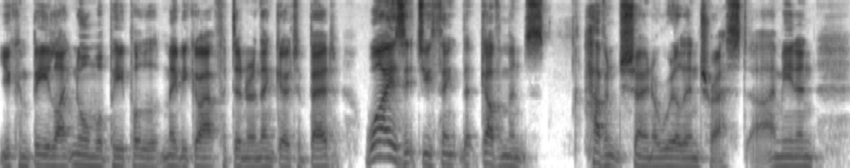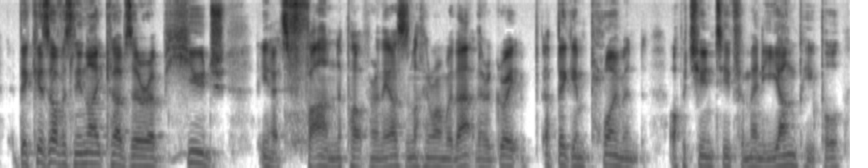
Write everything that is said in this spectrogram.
You can be like normal people, maybe go out for dinner and then go to bed. Why is it, do you think, that governments haven't shown a real interest? I mean, and because obviously nightclubs are a huge, you know, it's fun apart from anything else. There's nothing wrong with that. They're a great, a big employment opportunity for many young people.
